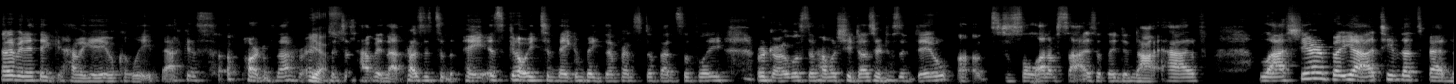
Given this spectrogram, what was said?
and I mean, I think having Ayoka Lee back is a part of that, right? Yes. But just having that presence in the paint is going to make a big difference defensively, regardless of how much she does or doesn't do. Uh, it's just a lot of size that they did not have last year. But yeah, a team that's been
